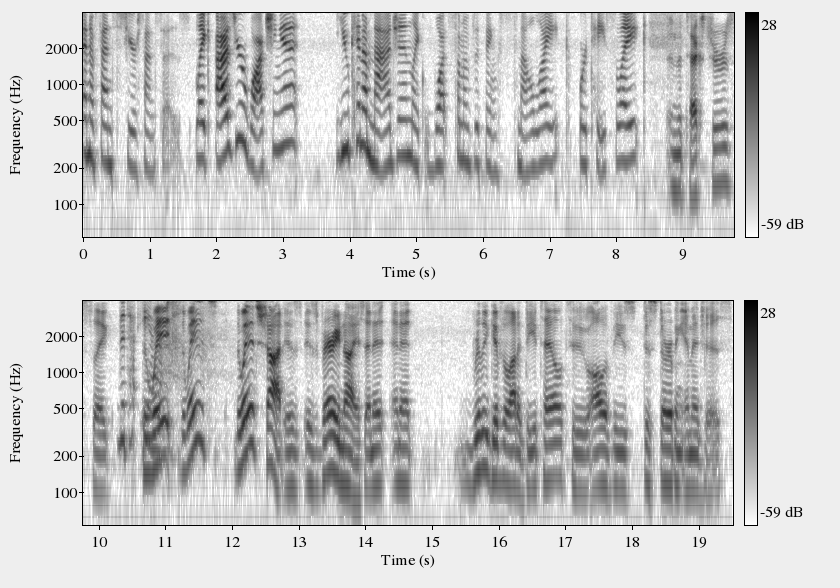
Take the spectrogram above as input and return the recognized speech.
an offense to your senses. Like, as you're watching it, you can imagine like what some of the things smell like or taste like. And the textures, like The te- the yeah. way the way it's the way it's shot is is very nice, and it and it really gives a lot of detail to all of these disturbing images.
